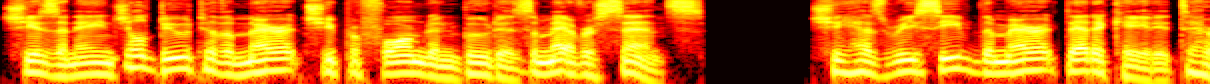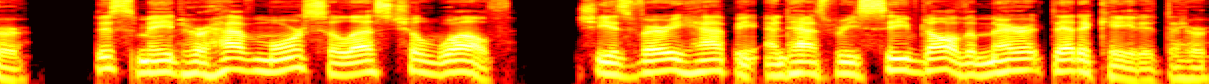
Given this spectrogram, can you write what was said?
She is an angel due to the merit she performed in Buddhism ever since. She has received the merit dedicated to her. This made her have more celestial wealth. She is very happy and has received all the merit dedicated to her.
